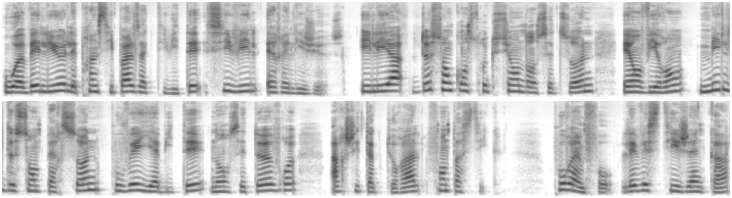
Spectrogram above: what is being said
où avaient lieu les principales activités civiles et religieuses. Il y a 200 constructions dans cette zone et environ 1200 personnes pouvaient y habiter dans cette œuvre architecturale fantastique. Pour info, les vestiges incas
